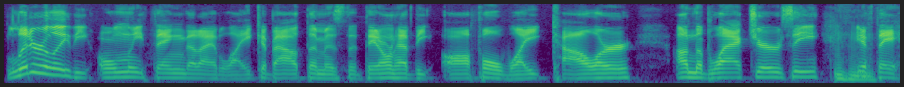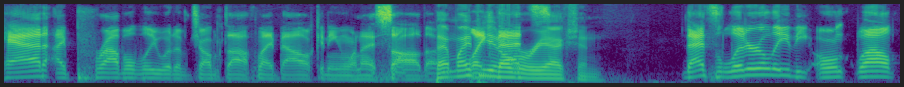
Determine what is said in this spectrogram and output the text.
Literally the only thing that I like about them is that they don't have the awful white collar on the black jersey. Mhm. If they had, I probably would have jumped off my balcony when I saw them. That might Like, be an that's- overreaction. That's literally the only. Well,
